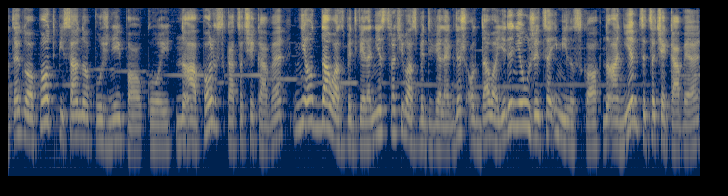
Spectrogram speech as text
dlatego podpisano później pokój. No a Polska, co ciekawe, nie oddała zbyt wiele, nie straciła zbyt wiele, gdyż oddała jedynie Łużyce i Milsko. No a Niemcy, co ciekawe,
